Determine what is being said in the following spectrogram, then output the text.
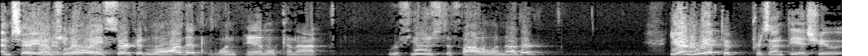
I'm sorry, Your Don't you know a circuit law that one panel cannot refuse to follow another? Your Honor, we have to present the issue,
